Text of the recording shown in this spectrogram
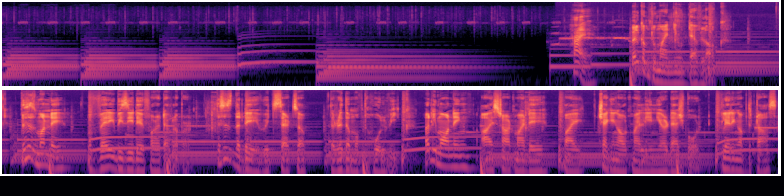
Hi, welcome to my new devlog. This is Monday, a very busy day for a developer. This is the day which sets up the rhythm of the whole week. Early morning, I start my day by checking out my linear dashboard, clearing up the task,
